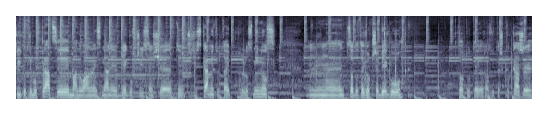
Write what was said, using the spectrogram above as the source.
kilku trybów pracy, manualnej zmiany biegów, czyli w sensie tymi przyciskami tutaj plus minus. Mm, Co do tego przebiegu, to tutaj od razu też pokażę.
